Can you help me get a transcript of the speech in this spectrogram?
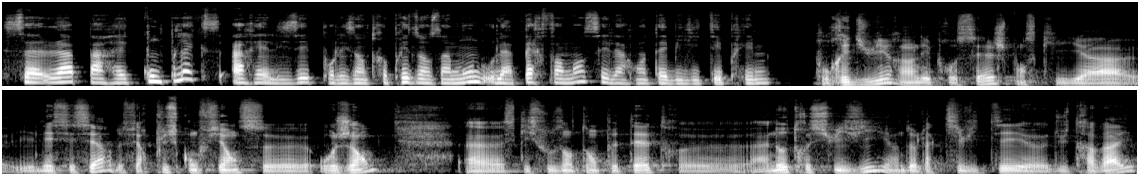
Cela paraît complexe à réaliser pour les entreprises dans un monde où la performance et la rentabilité priment. Pour réduire hein, les procès, je pense qu'il est nécessaire de faire plus confiance euh, aux gens, euh, ce qui sous-entend peut-être euh, un autre suivi hein, de l'activité du travail,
